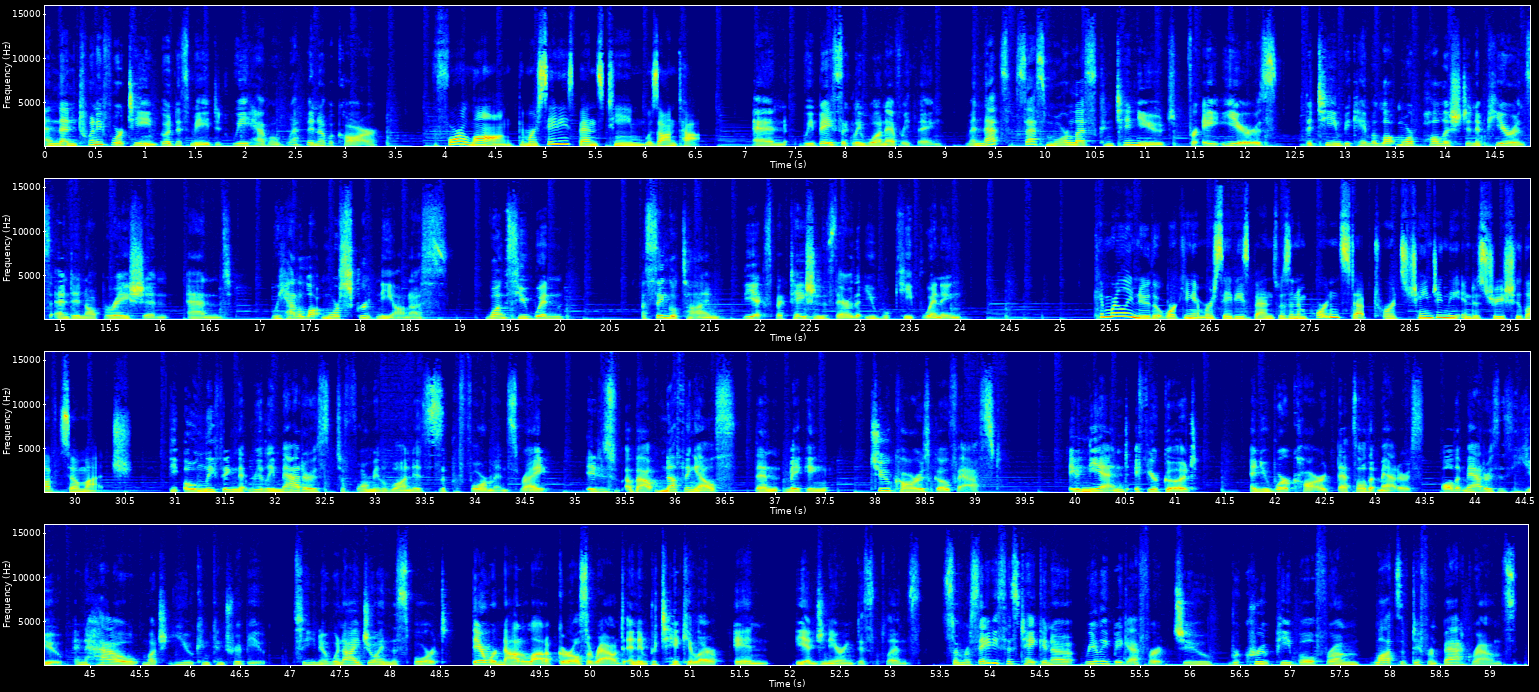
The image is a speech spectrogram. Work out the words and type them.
And then 2014, goodness me, did we have a weapon of a car. Before long, the Mercedes Benz team was on top. And we basically won everything. And that success more or less continued for eight years. the team became a lot more polished in appearance and in operation, and we had a lot more scrutiny on us. Once you win a single time, the expectation is there that you will keep winning. Kimberly knew that working at Mercedes Benz was an important step towards changing the industry she loved so much. The only thing that really matters to Formula One is the performance, right? It is about nothing else than making two cars go fast. In the end, if you're good and you work hard, that's all that matters. All that matters is you and how much you can contribute. So, you know, when I joined the sport, there were not a lot of girls around, and in particular in the engineering disciplines. So, Mercedes has taken a really big effort to recruit people from lots of different backgrounds.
